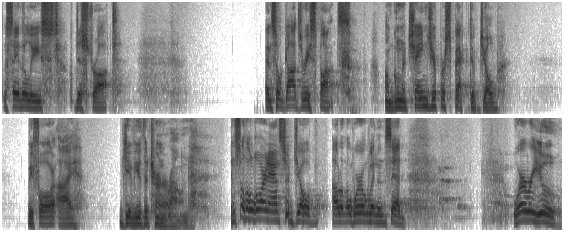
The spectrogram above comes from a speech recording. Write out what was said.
to say the least, distraught. And so God's response I'm going to change your perspective, Job, before I give you the turnaround. And so the Lord answered Job out of the whirlwind and said, Where were you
